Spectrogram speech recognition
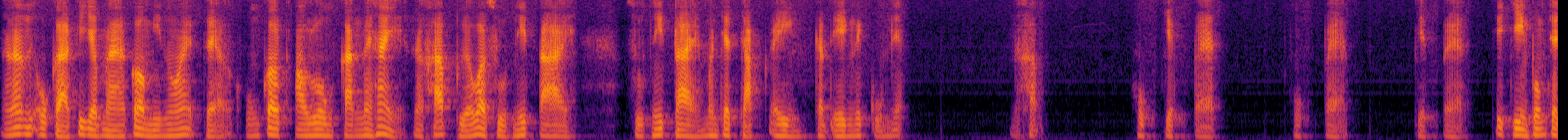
ดังนั้นโอกาสที่จะมาก็มีน้อย แต่ผมก็เอาลงกันไว้ให้นะครับ เผื่อว่าสูตรนี้ตาย สูตรนี้ตายมันจะจับเองกันเองในกลุ่มเนี้ยนะครับหกเจ็ดแปด แปดเจ็ดแปดที่จริงผมจะ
